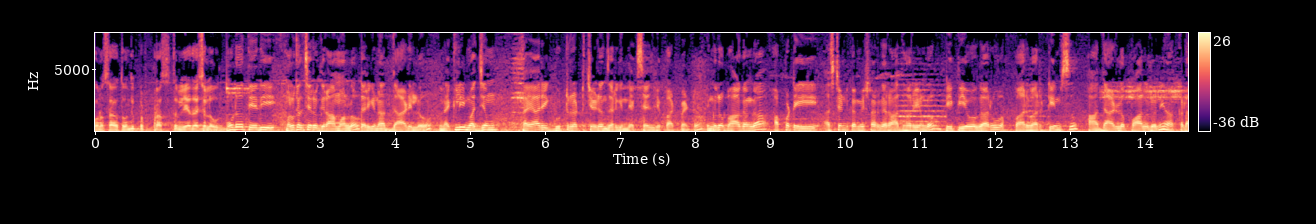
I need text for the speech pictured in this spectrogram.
కొనసాగుతుంది? ఇప్పుడు ప్రస్తుతం ఏ దశలో ఉంది? మూడవ తేదీ ములకల్ చెరువు గ్రామంలో జరిగిన దాడిలో నకిలీ మద్యం తయారీ గుట్టురట్టు చేయడం జరిగింది ఎక్సైజ్ డిపార్ట్మెంట్. ఇందులో భాగంగా అప్పటి అసిస్టెంట్ కమిషనర్ గారి ఆధ్వర్యంలో డిపిఓ గారు వారి వారి టీమ్స్ ఆ దాడిలో పాల్గొని అక్కడ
